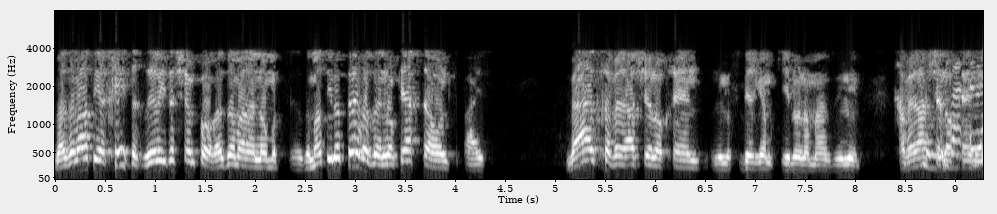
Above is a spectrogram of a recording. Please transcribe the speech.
ואז אמרתי, אחי, תחזיר לי את השמפו, ואז הוא אמר, אני לא מוצא. אז אמרתי לו, טוב, אז אני לוקח את ה Old Spice. ואז חברה שלו חן, אני מסביר גם כאילו למאזינים, חברה שלו חן, לא,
